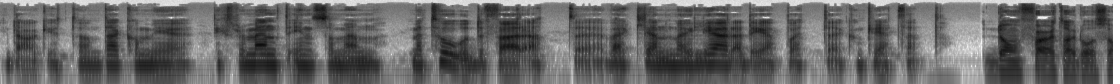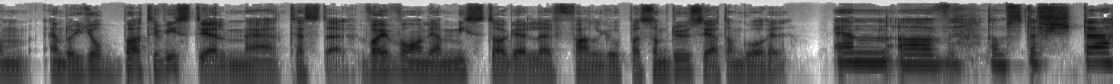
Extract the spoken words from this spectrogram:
idag utan där kommer ju experiment in som en metod för att eh, verkligen möjliggöra det på ett eh, konkret sätt de företag då som ändå jobbar till viss del med tester, vad är vanliga misstag eller fallgropar som du ser att de går i? En av de största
